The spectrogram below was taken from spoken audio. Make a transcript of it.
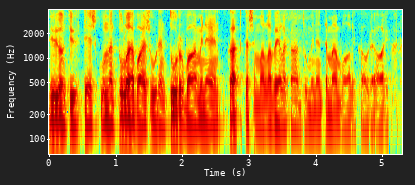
hyvinvointiyhteiskunnan tulevaisuuden turvaaminen katkaisemalla velkaantuminen tämän vaalikauden aikana.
